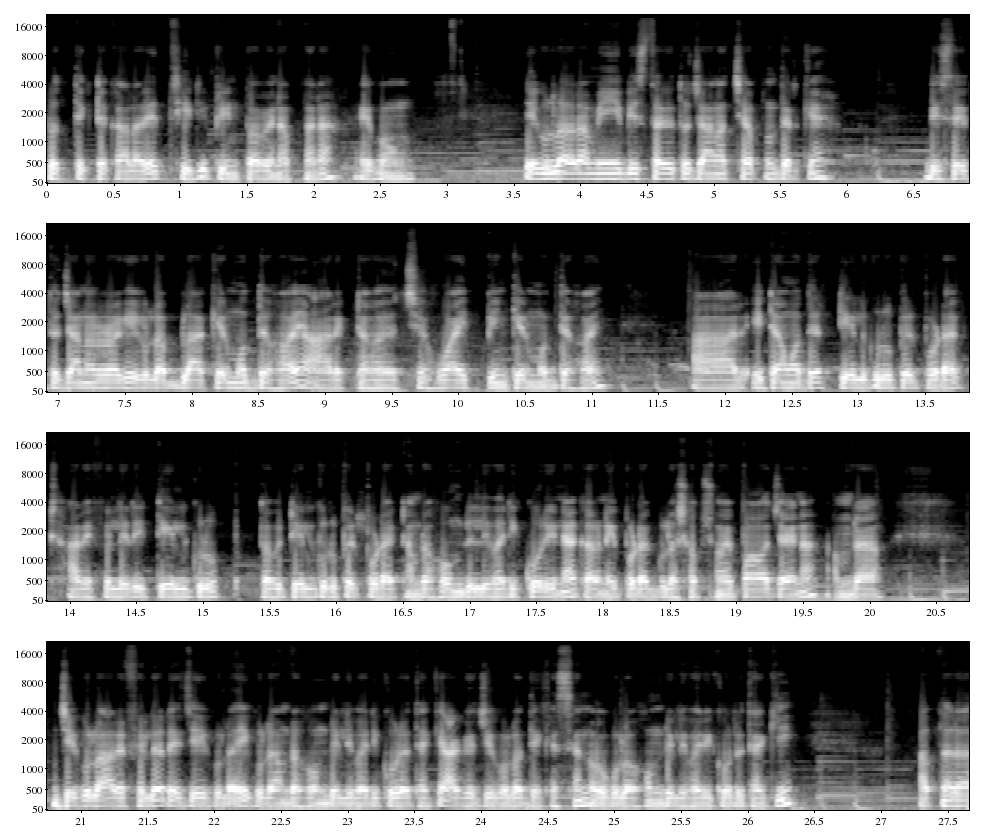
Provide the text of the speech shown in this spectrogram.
প্রত্যেকটা কালারে থ্রি প্রিন্ট পাবেন আপনারা এবং এগুলো আর আমি বিস্তারিত জানাচ্ছি আপনাদেরকে। বিস্তারিত জানানোর আগে এগুলো ব্ল্যাকের মধ্যে হয়, আর একটা হয় হচ্ছে হোয়াইট পিঙ্কের মধ্যে হয়। আর এটা আমাদের টেল গ্রুপের প্রোডাক্ট আর আরএফএলেরই টেল গ্রুপ তবে টেল গ্রুপের প্রোডাক্ট আমরা হোম ডেলিভারি করি না, কারণ এই প্রোডাক্টগুলো সবসময় পাওয়া যায় না। আমরা যেগুলো আর আরএফএলের এই যে এগুলো এগুলো আমরা হোম ডেলিভারি করে থাকি। আগে যেগুলো দেখেছেন, ওগুলো হোম ডেলিভারি করে থাকি। আপনারা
